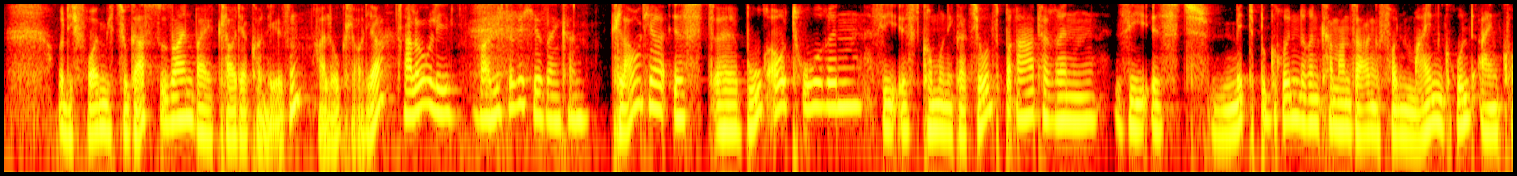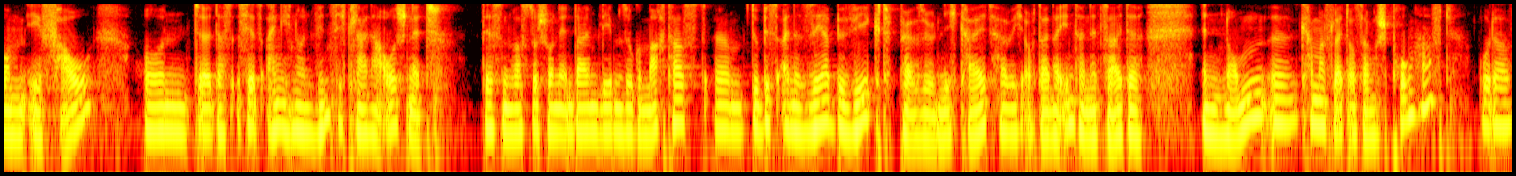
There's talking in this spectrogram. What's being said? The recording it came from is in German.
Und ich freue mich, zu Gast zu sein bei Claudia Cornelsen. Hallo Claudia. Hallo Uli, freue mich, dass ich hier sein kann. Claudia ist äh, Buchautorin, sie ist Kommunikationsberaterin, sie ist Mitbegründerin, kann man sagen, von Mein Grundeinkommen e.V. Und äh, das ist jetzt eigentlich nur ein winzig kleiner Ausschnitt dessen, was du schon in deinem Leben so gemacht hast. Ähm, du bist eine sehr bewegt Persönlichkeit, habe ich auch deiner Internetseite entnommen. Äh, kann man vielleicht auch sagen, sprunghaft oder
